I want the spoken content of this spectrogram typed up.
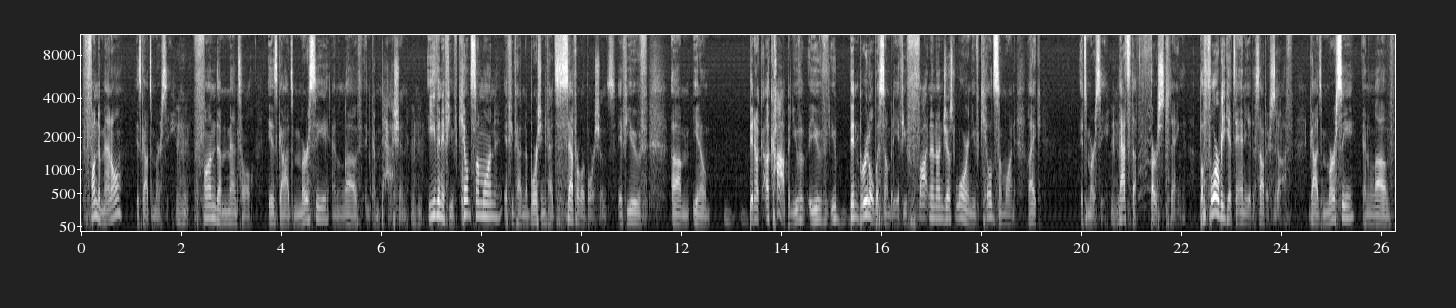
fundamental is God's mercy. Fundamental is God's mercy and love and compassion. Even if you've killed someone, if you've had an abortion, you've had several abortions. If you've, um, you know, been a, a cop and you've you've you've been brutal with somebody, if you've fought in an unjust war and you've killed someone, like it's mercy. That's the first thing. Before we get to any of this other stuff, God's mercy and love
